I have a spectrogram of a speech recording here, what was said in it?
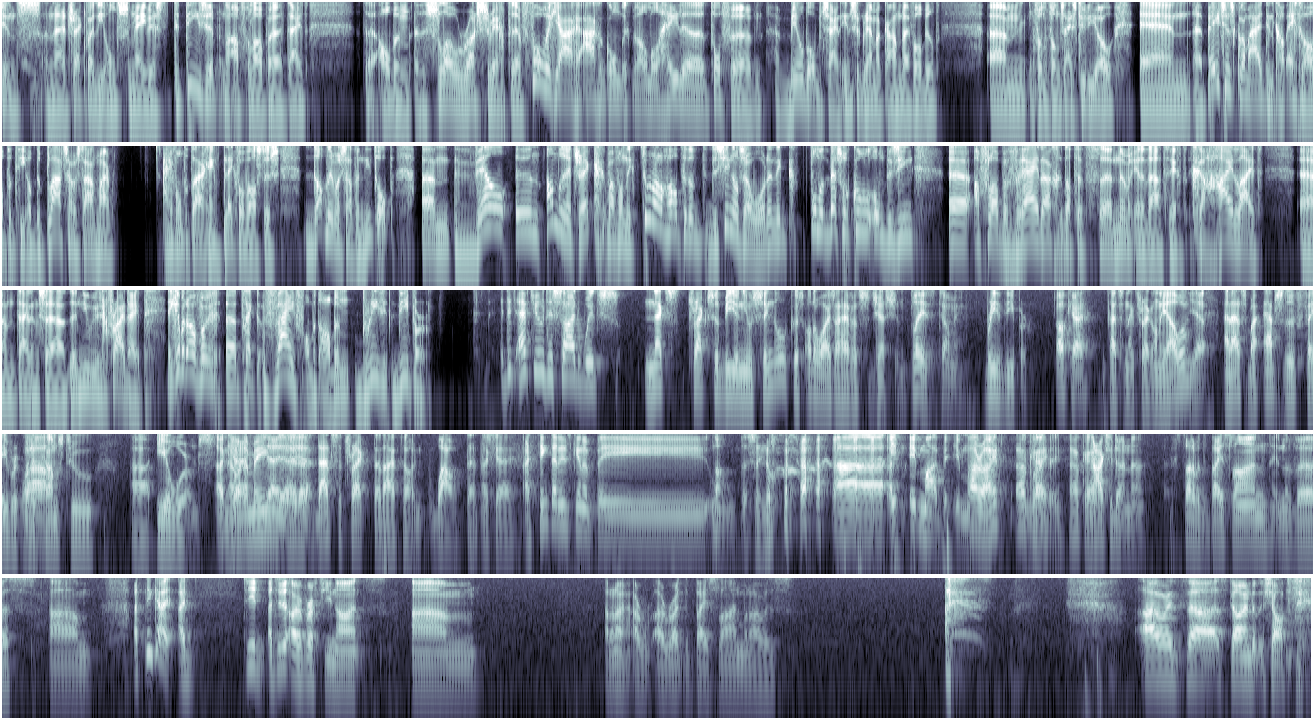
Een eh, track waar die ons mee wist te teasen de afgelopen tijd. Het eh, album The Slow Rush werd eh, vorig jaar aangekondigd... met allemaal hele toffe eh, beelden op zijn Instagram-account bijvoorbeeld. ehm, van, van zijn studio. En eh, Patience kwam uit en ik had echt gehoopt dat hij op de plaats zou staan... maar hij vond dat daar geen plek voor was, dus dat nummer staat er niet op. Ehm, wel een andere track waarvan ik toen al hoopte dat het de single zou worden. En ik vond het best wel cool om te zien eh, afgelopen vrijdag dat het eh, nummer inderdaad werd gehighlight ehm, tijdens eh, de New Music Friday. Ik heb het over eh, track 5 op het album, Breathe Deeper. Did, have you decided which next track should be your new single? Because otherwise I have a suggestion. Please tell me. Breathe Deeper. Okay. That's the next track on the album. Yep. And that's my absolute favorite when it comes to uh, earworms. You know what I mean? Yeah, yeah, Uh, yeah. That's a track that I thought, wow, that's Okay. I think that is going to be. not the single. Uh, it, it might be. It might All right. Be. Okay. Okay. I actually don't know. Started with the bass line in the verse. Um, I think I, I did. I did it over a few nights. Um, I don't know. I, I wrote the bass line when I was. I was uh, stoned at the shops,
